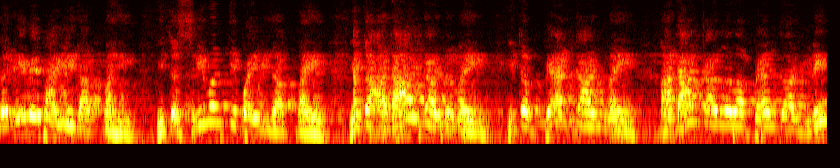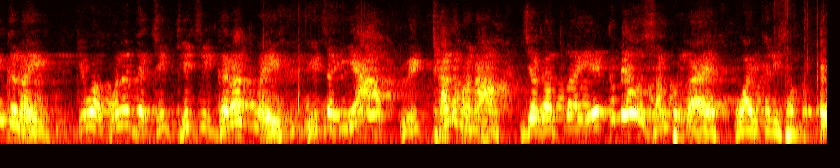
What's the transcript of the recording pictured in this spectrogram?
गरिबी पाहिली जात नाही. इथं श्रीमंती पाहिली जात नाही. इथं आधार कार्ड नाही. इथं पॅन कार्ड नाही. आधार कार्डला पॅन कार्ड लिंक नाही. किंवा कोणाच्या चिठ्ठीची गरज नाही. इथं या विठ्ठल म्हणा जगातला एकमेव संप्रदाय वारकरी संप्रदाय.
